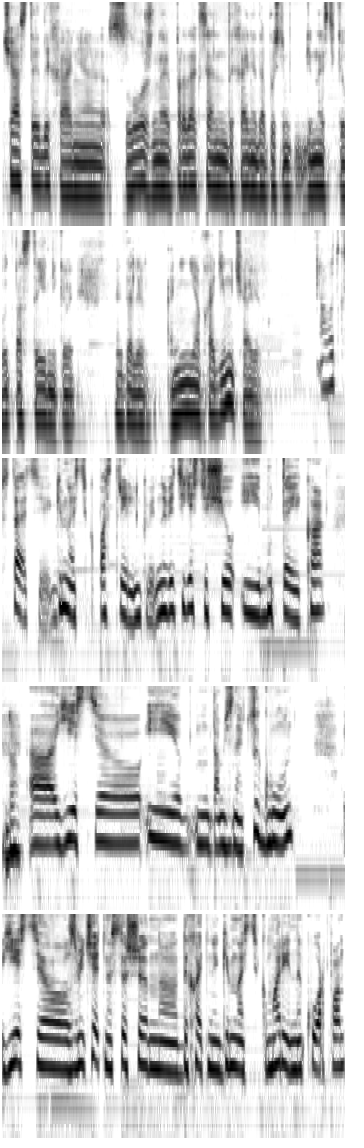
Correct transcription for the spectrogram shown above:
частое дыхание, сложное, парадоксальное дыхание, допустим, гимнастика вот посредниковой и так далее, они необходимы человеку. А вот, кстати, гимнастика по стрельниковой. Но ведь есть еще и бутейка, да. А, есть э, и, там, не знаю, цигун, есть э, замечательная совершенно дыхательная гимнастика Марины Корпан.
